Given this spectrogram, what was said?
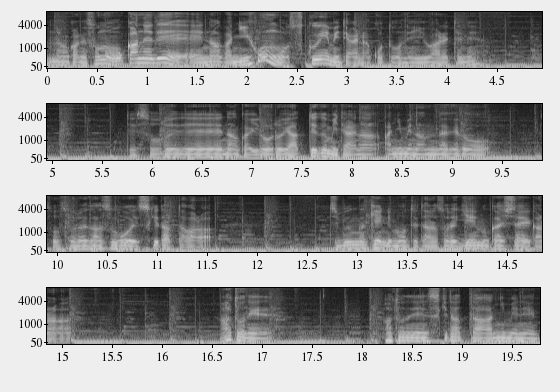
なんかねそのお金でなんか日本を救えみたいなことをね言われてね。でそれでなんかいろいろやっていくみたいなアニメなんだけどそうそれがすごい好きだったから自分が権利持ってたらそれゲーム化したいかな。あとねあとね好きだったアニメね。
